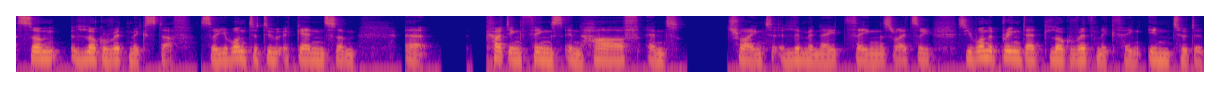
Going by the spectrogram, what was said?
some logarithmic stuff. So you want to do again some uh, cutting things in half and trying to eliminate things, right? So you, so you want to bring that logarithmic thing into the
